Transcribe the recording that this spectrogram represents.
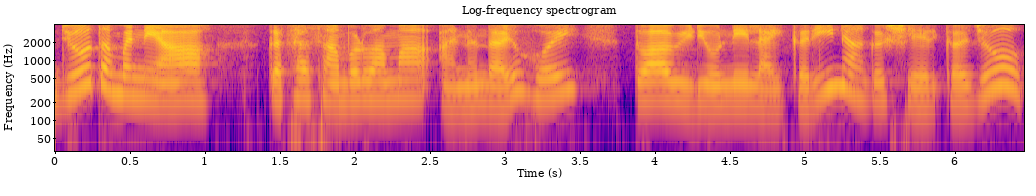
જો તમને આ કથા સાંભળવામાં આનંદ આવ્યો હોય, તો આ વિડીયોને લાઈક કરીને આગળ શેર કરજો.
